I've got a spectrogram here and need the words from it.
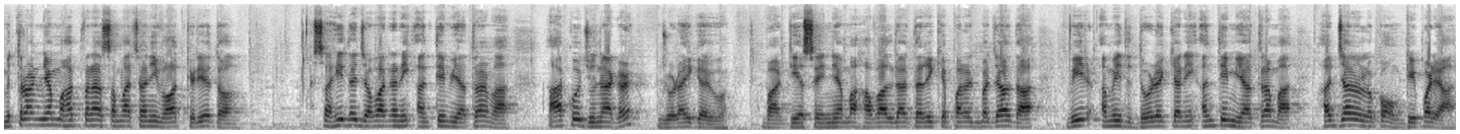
મિત્રો, અન્ય મહત્વના સમાચારની વાત કરીએ તો શહીદ જવાનોની અંતિમ યાત્રામાં આખું જૂનાગઢ જોડાઈ ગયું. ભારતીય સૈન્યમાં હવાલદાર તરીકે ફરજ બજાવતા વીર અમિત ધોળકિયાની અંતિમ યાત્રામાં હજારો લોકો ઉમટી પડ્યા.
